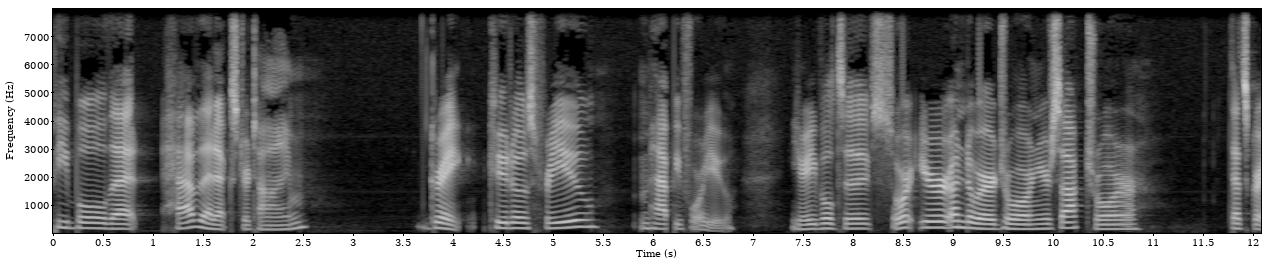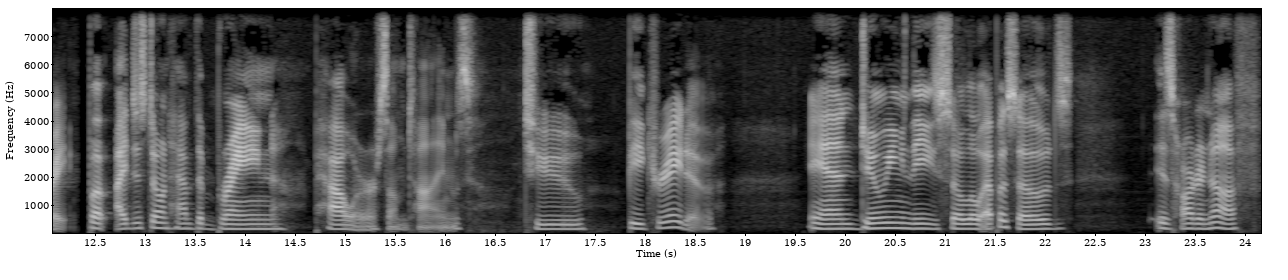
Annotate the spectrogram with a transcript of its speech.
people that have that extra time, great. Kudos for you. I'm happy for you. You're able to sort your underwear drawer and your sock drawer. That's great. But I just don't have the brain power sometimes to be creative. And doing these solo episodes is hard enough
